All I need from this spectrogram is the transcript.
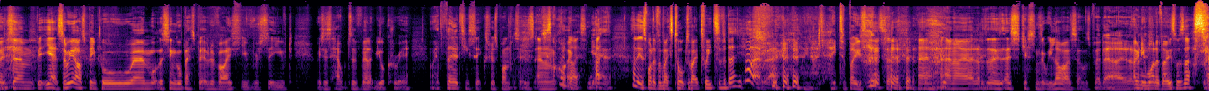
but um, but yeah, so we asked people um, what the single best bit of advice you've received, which has helped develop your career. We had 36 responses, and It's quite nice. Yeah. I think it's one of the most talked about tweets of the day. Well, I mean, I'd hate to boast, but, uh, uh, and I, uh, there's suggestions that we love ourselves, but uh, Only one of those was us.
